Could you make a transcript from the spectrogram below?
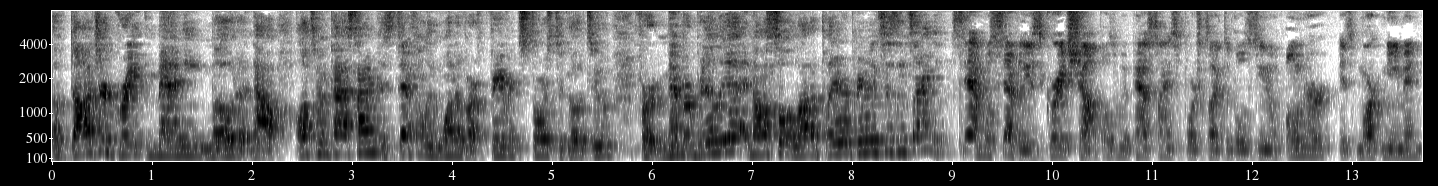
of Dodger great Manny Mota. Now, Ultimate Pastime is definitely one of our favorite stores to go to for memorabilia and also a lot of player appearances and signings. Yeah, most definitely. It's a great shop. Ultimate Pastime Sports Collectibles. You know, owner is Mark Neiman.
